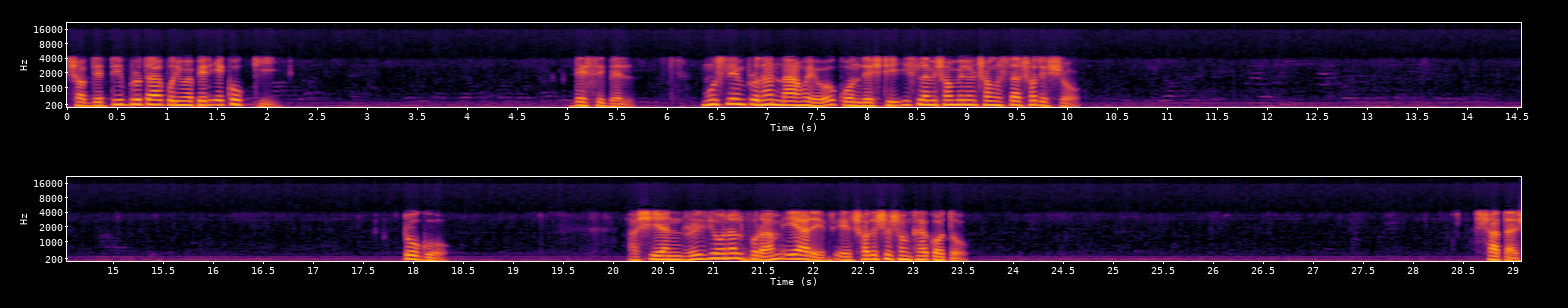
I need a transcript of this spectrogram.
শব্দের তীব্রতা পরিমাপের একক কি? ডেসিবেল। মুসলিম প্রধান না হয়েও কোন দেশটি ইসলামী সম্মেলন সংস্থার সদস্য? Togo. ASEAN regional forum ARF এর সদস্য সংখ্যা কত? সাতাশ।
